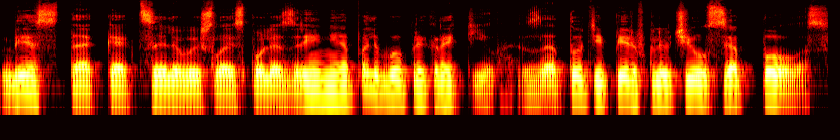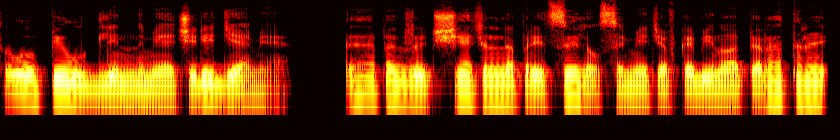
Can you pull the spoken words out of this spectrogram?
Бес, так как цель вышла из поля зрения, пальбу прекратил. Зато теперь включился полос, лупил длинными очередями. Тапок же тщательно прицелился, метя в кабину оператора,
